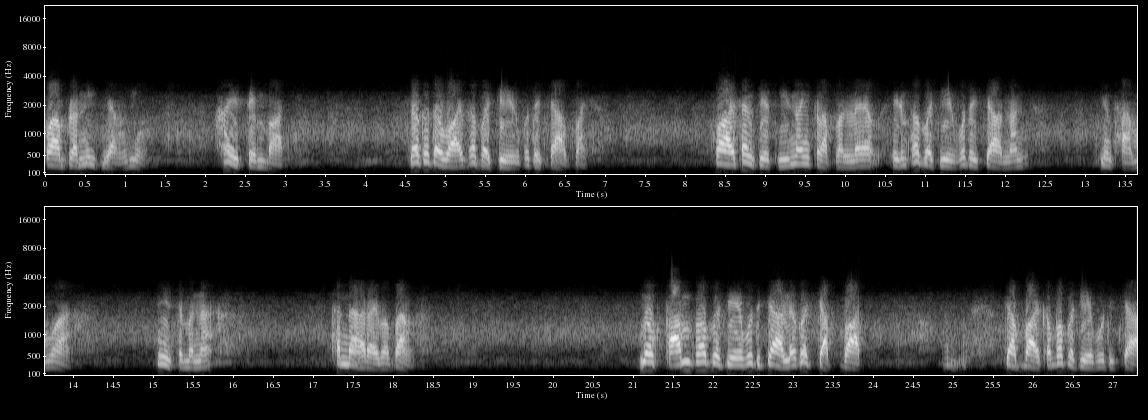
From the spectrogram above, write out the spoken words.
ความประณีตอย่างยิ่ง ให้เต็มบาตร แล้วก็ถวายพระบัจเจกพระเจ้าไป ฝ่ายท่านเศรษฐีนั้นกลับมาแล้ว เห็นพระบัจเจกพระเจ้านั้น จึงถามว่า นี่สมณะ ท่านได้อะไรมาบ้าง เมื่อถามพระบัจเจกพระเจ้าแล้วก็จับบาตรจับบาตรของพระประเจพุทธเจ้า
